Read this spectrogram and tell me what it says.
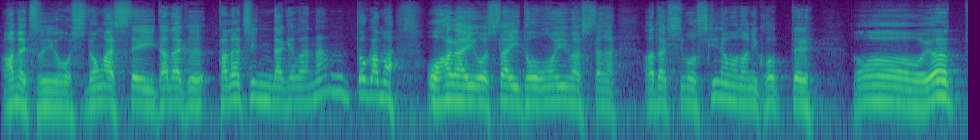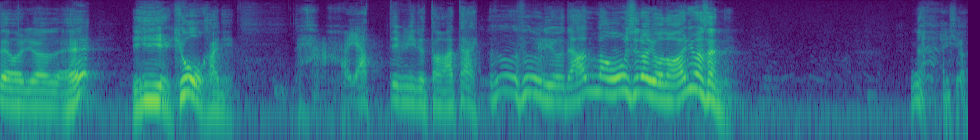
雨露をしのがしていただく直ちんだけはなんとかまあお払いをしたいと思いましたが私も好きなものに凝っておやっておりますえ？いいえ強化に。やってみるとまた風流であんな面白いものありませんね。何やっ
